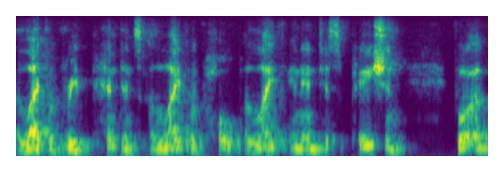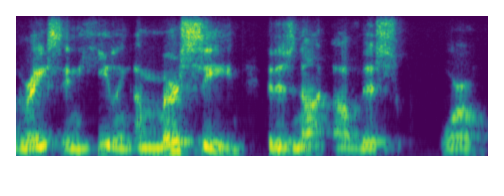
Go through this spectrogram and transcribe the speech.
a life of repentance, a life of hope, a life in anticipation for a grace in healing, a mercy that is not of this world.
